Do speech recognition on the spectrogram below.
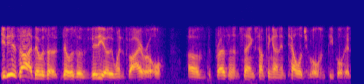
it is odd. There was a there was a video that went viral of the president saying something unintelligible, and people had,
